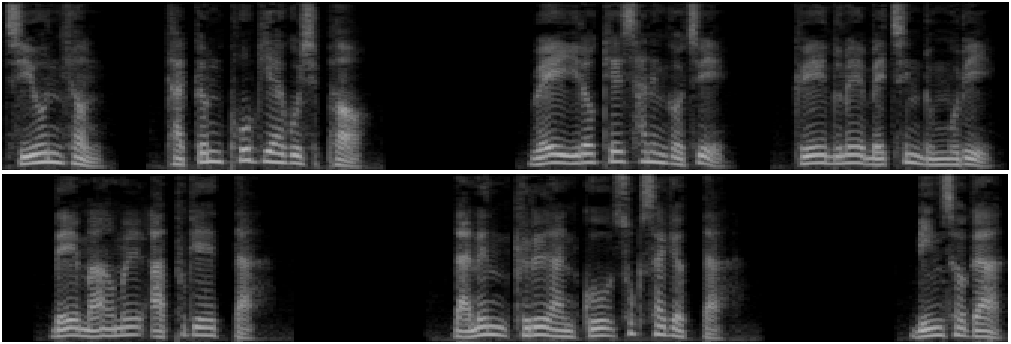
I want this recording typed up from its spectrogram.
지온 형, 가끔 포기하고 싶어. 왜 이렇게 사는 거지? 그의 눈에 맺힌 눈물이 내 마음을 아프게 했다. 나는 그를 안고 속삭였다. 민서가,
